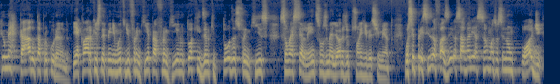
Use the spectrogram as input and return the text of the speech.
que o mercado está procurando. E é claro que isso depende muito de franquia para franquia, eu não estou aqui dizendo que todas as franquias são excelentes, são as melhores opções de investimento. Você precisa fazer essa avaliação, mas você não pode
